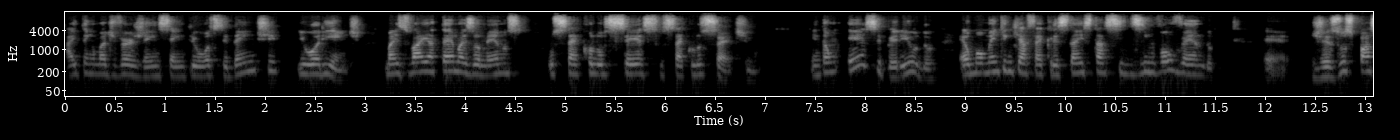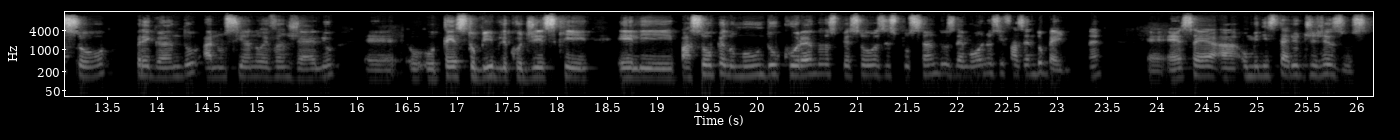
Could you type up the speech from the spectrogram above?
aí tem uma divergência entre o Ocidente e o Oriente, mas vai até mais ou menos o século VI, século VII. Então, esse período é o momento em que a fé cristã está se desenvolvendo. É, Jesus passou pregando, anunciando o evangelho. É, o, o, texto bíblico diz que ele passou pelo mundo curando as pessoas, expulsando os demônios e fazendo bem, né? É, essa é a, o ministério de Jesus.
